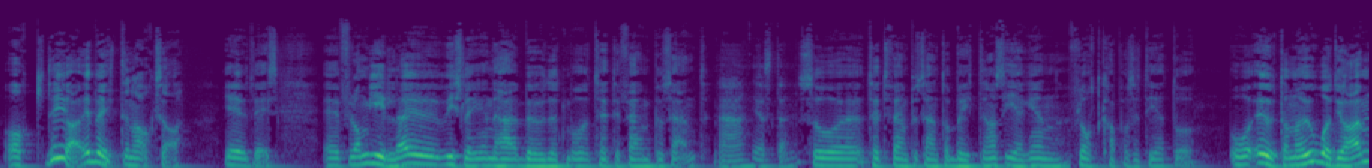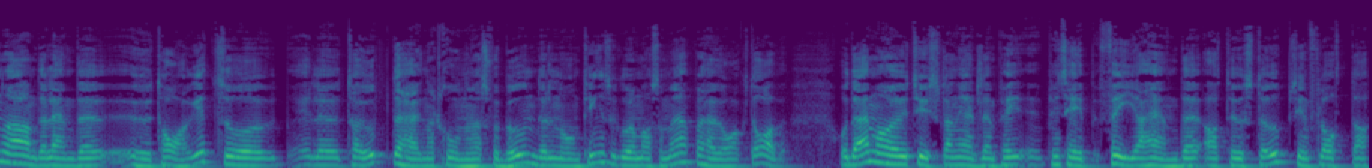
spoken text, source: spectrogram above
Och det gör ju britterna också, givetvis. Eh, För de gillar ju visserligen det här budet på 35 procent. Ja, just det. Så eh, 35 procent av britternas egen flottkapacitet då. Och utan att rådgöra med några andra länder överhuvudtaget så, eller ta upp det här Nationernas förbund eller någonting så går de alltså med på det här rakt av. Och därmed har ju Tyskland egentligen i princip fria händer att rusta upp sin flotta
